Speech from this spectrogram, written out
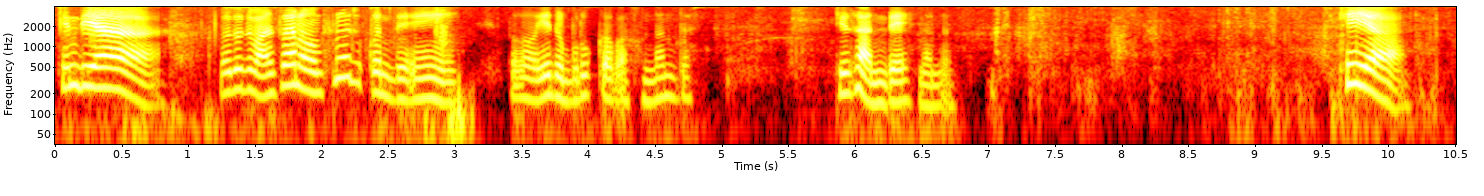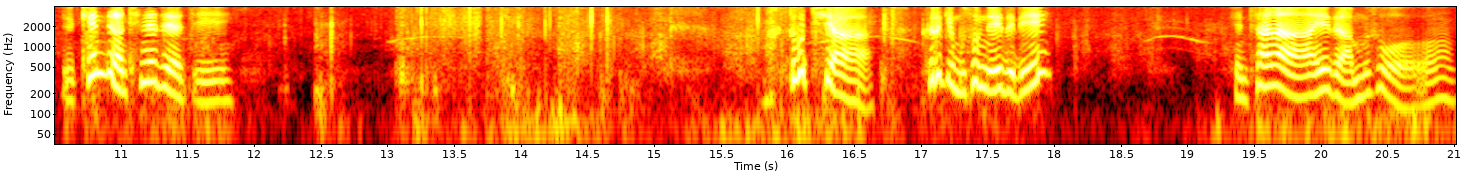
캔디야, 너도 좀 안 싸놓으면 풀어줄 건데 너가 얘들 물을까봐 겁난다. 그래서 안 돼, 나는. 케이야, 캔디랑 친해져야지. 도치야, 그렇게 무섭냐, 얘들이? 괜찮아, 얘들 안 무서워.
